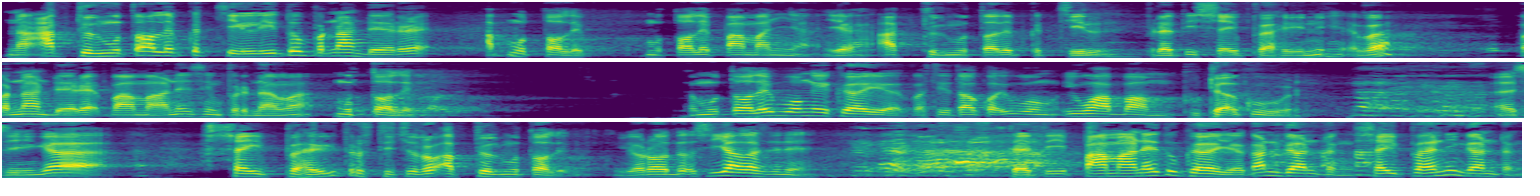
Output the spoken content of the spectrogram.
Nah, Abdul Muttalib kecil itu pernah derek Ab Muttalib, Muttalib pamannya ya. Abdul Muttalib kecil berarti Saibah ini apa? Pernah derek pamane sing bernama Muthalib. Nah, Muthalib wonge gaya, pasti takoki wong, "Iwa pam budakku." Nah, sehingga Saibah itu terus diceluk Abdul Muthalib. Ya rodok sial lah sini. Jadi pamane itu gaya, kan ganteng. Saibah ini ganteng.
